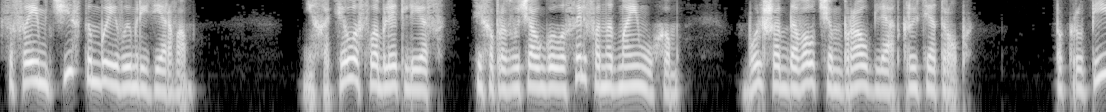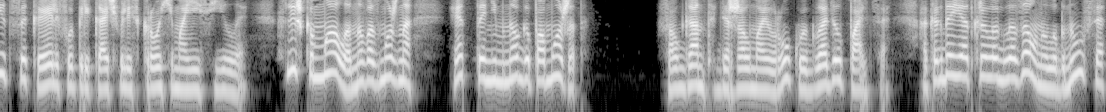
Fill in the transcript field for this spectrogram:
со своим чистым боевым резервом. «Не хотел ослаблять лес», — тихо прозвучал голос эльфа над моим ухом. «Больше отдавал, чем брал для открытия троп». По крупице к эльфу перекачивались крохи моей силы. Слишком мало, но, возможно, это немного поможет. Салгант держал мою руку и гладил пальцы, а когда я открыла глаза, он улыбнулся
